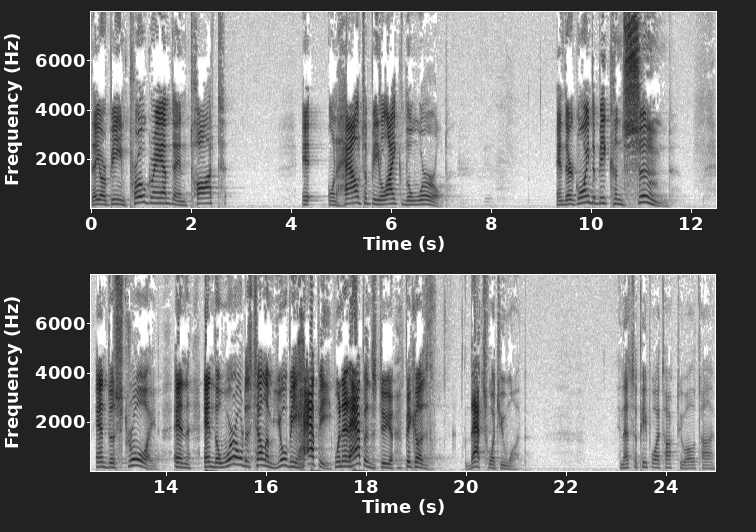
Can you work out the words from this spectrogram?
They are being programmed and taught it, on how to be like the world. And they're going to be consumed and destroyed. And, and the world is telling them you'll be happy when it happens to you because that's what you want. And that's the people I talk to all the time.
